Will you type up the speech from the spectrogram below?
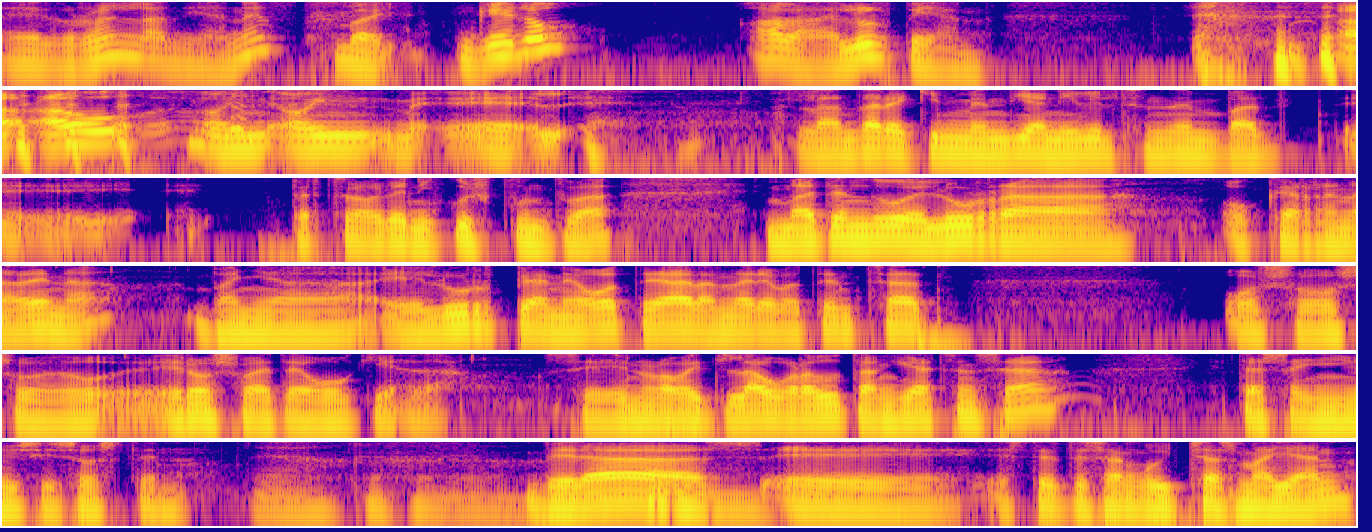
e, Groenlandian, ez? Bai. Gero, hala, elurpean. Ha- Hau, oin, oin e, landarekin mendian ibiltzen den bat e, pertsona baten ikuspuntua, ematen du elurra okerrena dena, baina elurpean egotea landare batentzat oso oso erosoa eta egokia da. Ze nolabait lau gradutan gehatzen zea, eta esain inoiz izozten. Beraz, e, ez dut esango itxas mailan,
